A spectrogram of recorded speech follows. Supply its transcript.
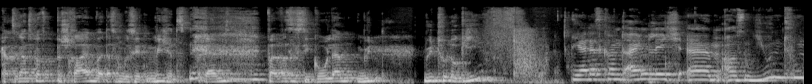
Kannst du ganz kurz beschreiben, weil das interessiert mich jetzt brennend, weil was ist die Golem-Mythologie? Ja, das kommt eigentlich ähm, aus dem Judentum.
